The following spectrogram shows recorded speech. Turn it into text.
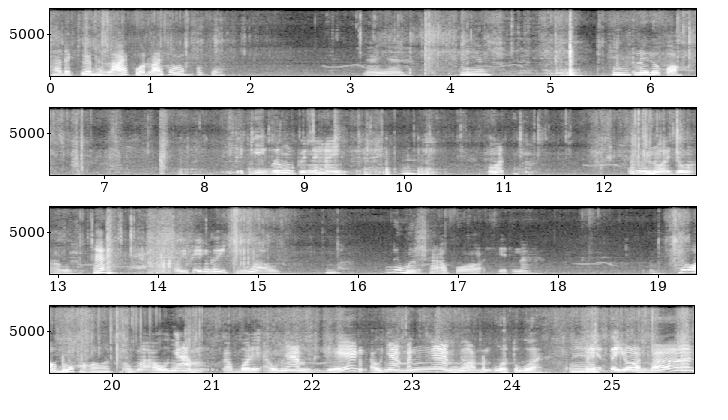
ถ้าได้เกินเห็นร้ายผดร้ายพวกพวกปุ่งนั่นไงเนียนเห็นเลยดอกออกตะกี้เบิ่งมันเป็นได้ไห้อืมหอดตะเออกี้หน่อยจงเอาฮะเอาอีเพียงเขาอีจิ๋วเอาเนื้อมือข้าวพอเสร็จนะเนื้อออกดูของกันหมดเขามาเอาย่ำกับบ่ได้เอาย่ำแดงเอาย่ำมันงามยอดมันอ้วตัวเอาแม่เป็ดแต่ยอดบ้าน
